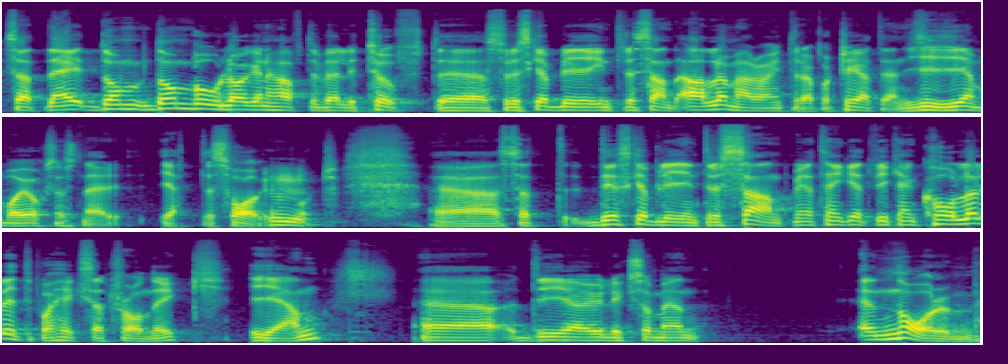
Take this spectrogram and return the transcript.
Så att, nej, de, de bolagen har haft det väldigt tufft, eh, så det ska bli intressant. Alla de här har inte rapporterat än. JM var ju också en sån jättesvag mm. rapport. Mm. Så det ska bli intressant. Men jag tänker att vi kan kolla lite på Hexatronic igen. Eh, det är ju liksom en enorm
